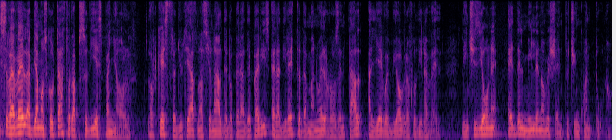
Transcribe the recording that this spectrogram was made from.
Maurice Ravel abbiamo ascoltato Rhapsodie Espagnole. L'orchestra du Théâtre National de l'Opéra de Paris era diretta da Manuel Rosenthal, allievo e biografo di Ravel. L'incisione è del 1951.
